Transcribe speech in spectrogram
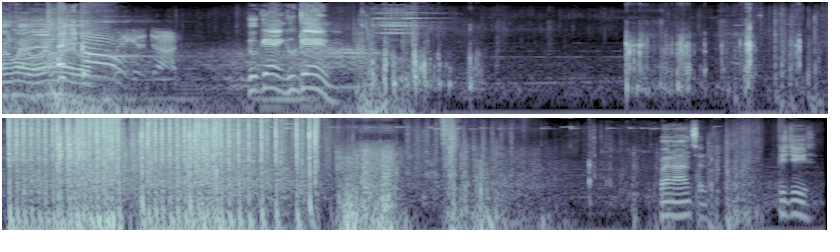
Buen juego, buen Let's juego. go! Way to get it done. Good game, good game. Buen answer. GG.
